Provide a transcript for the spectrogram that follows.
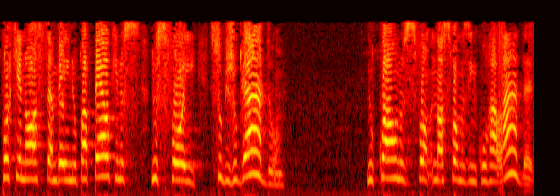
Porque nós também, no papel que nos, nos foi subjugado, no qual nós fomos encurraladas,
